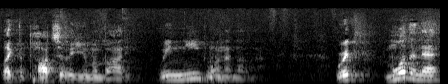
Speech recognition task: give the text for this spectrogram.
like the parts of a human body. We need one another. We're, more than that,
